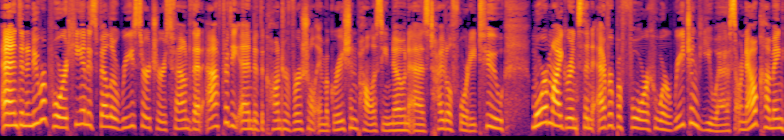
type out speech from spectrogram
And in a new report, he and his fellow researchers found that after the end of the controversial immigration policy known as Title 42, more migrants than ever before who are reaching the U.S. are now coming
